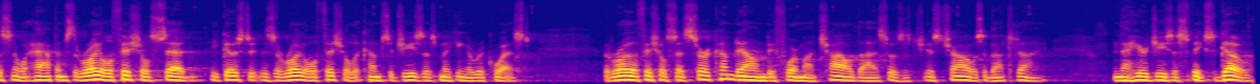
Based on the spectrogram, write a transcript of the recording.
Listen to what happens. The royal official said, he goes to, there's a royal official that comes to Jesus making a request. The royal official said, Sir, come down before my child dies. So his child was about to die. And now here Jesus speaks. Go.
